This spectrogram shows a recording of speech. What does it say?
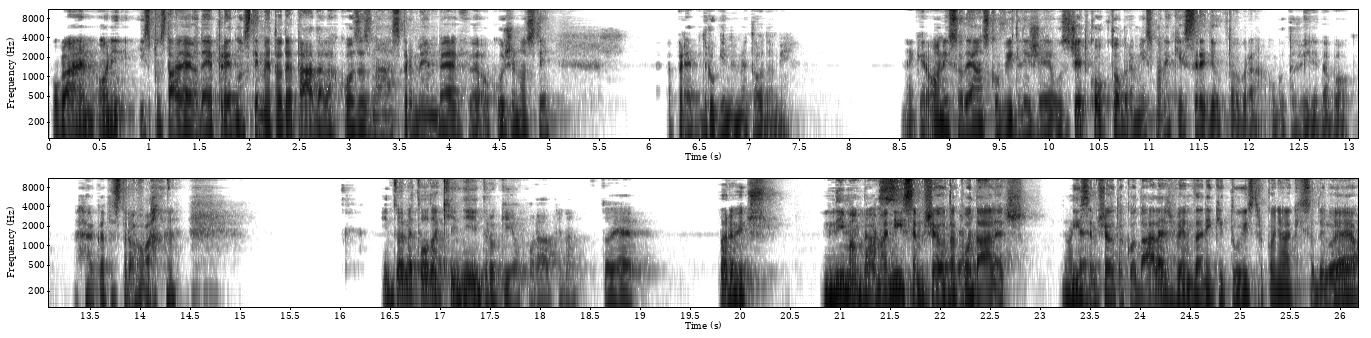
V glavnem, oni izpostavljajo, da je prednost te metode ta, da lahko zazna spremembe v okuženosti pred drugimi metodami. Ne, ker oni so dejansko videli že v začetku oktobra, mi smo nekje sredi oktobra ugotovili, da bo katastrofa. In to je metoda, ki ni drugi uporabljena. To je prvič. Nimam pojma, nisem šel tako ja. daleč. Okay. Nisem šel tako daleč, vem, da neki tuji strokovnjaki sodelujejo.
